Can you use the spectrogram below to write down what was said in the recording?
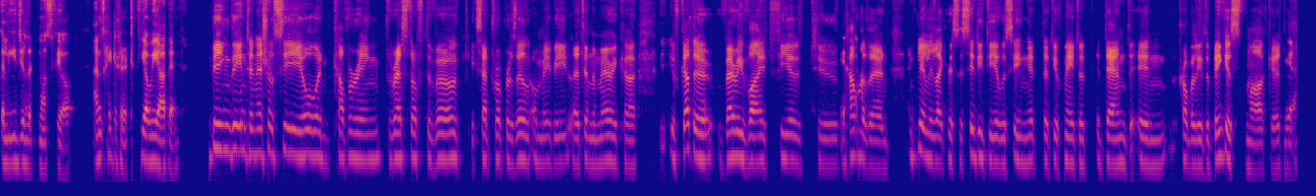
collegial atmosphere. And I did it. Here we are then being the international CEO and covering the rest of the world, except for Brazil or maybe Latin America, you've got a very wide field to yeah. cover there. And, and, clearly, like with the Citi deal, we're seeing it that you've made a, a dent in probably the biggest market. Yeah.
